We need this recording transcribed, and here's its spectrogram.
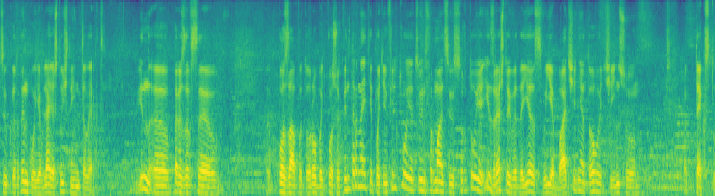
цю картинку уявляє штучний інтелект. Він, е, перш за все, по запиту робить пошук в інтернеті, потім фільтрує цю інформацію, сортує і, зрештою, видає своє бачення того чи іншого тексту.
